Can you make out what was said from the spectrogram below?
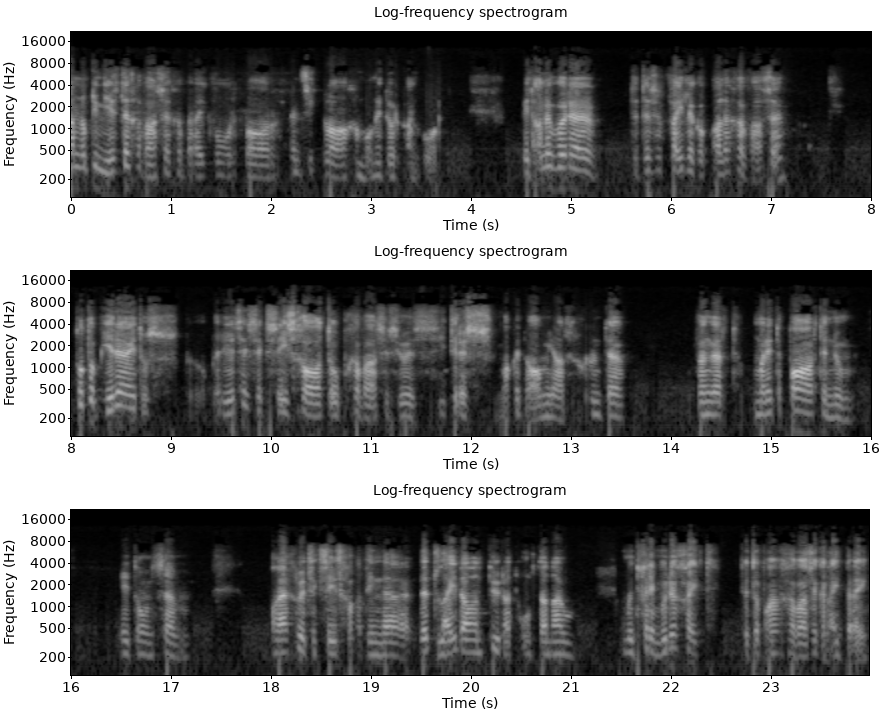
kan op die meeste gewasse gebruik word waar insekplaag gemonitor kan word. Met ander woorde, dit is feitelik op alle gewasse. Tot op hede het ons reeds sukses gehad op gewasse soos sitrus, makadamias, groente, wingerd, om net 'n paar te noem. Het ons um, baie groot sukses gehad en uh, dit lei daartoe dat ons dan nou met vrymoedigheid dit op aangewasse kan uitbrei.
